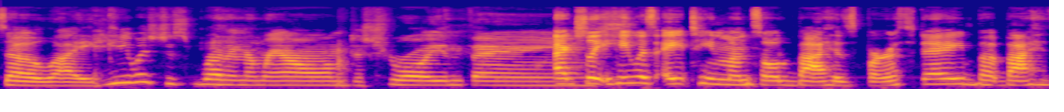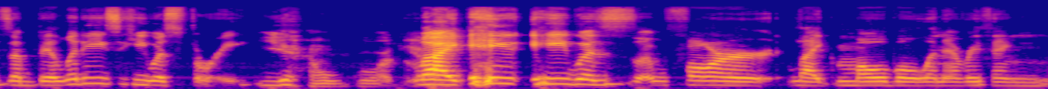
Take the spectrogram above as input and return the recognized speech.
So like He was just running around destroying things. actually he was 18 months old by his birthday, but by his abilities he was 3. Yeah, oh god. Yeah. Like he he was far like mobile and everything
